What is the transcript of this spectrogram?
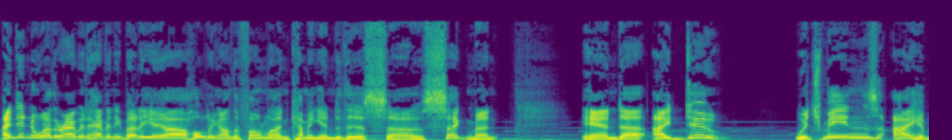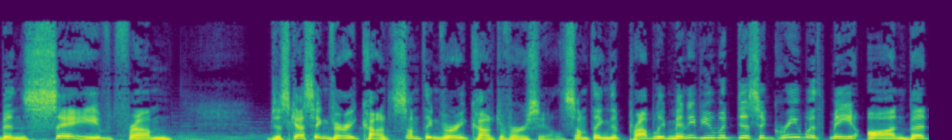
I didn't know whether I would have anybody uh, holding on the phone line coming into this uh, segment, and uh, I do, which means I have been saved from discussing very con- something very controversial, something that probably many of you would disagree with me on, but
